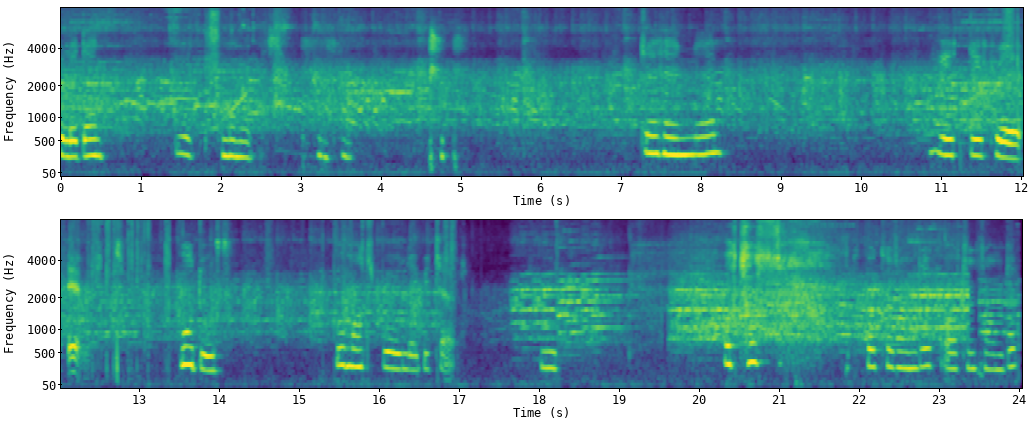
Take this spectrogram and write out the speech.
kuleden bir düşman. Cehennem yettik ve evet. Budur. Bu maç böyle biter. 30 kupa kazandık. Altın sandık.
